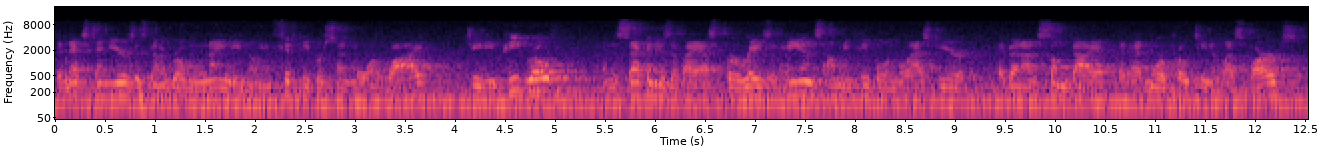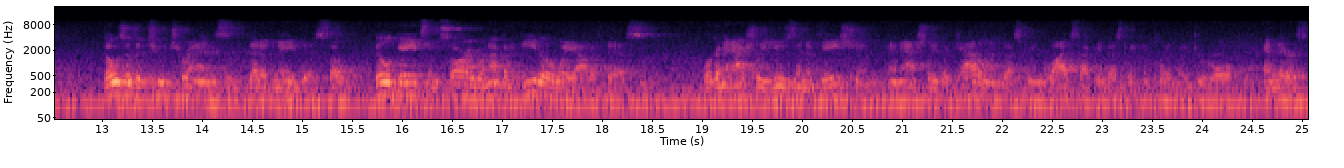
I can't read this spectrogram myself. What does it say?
The next 10 years, it's going to grow 90 million, 50% more. Why? GDP growth. And the second is if I ask for a raise of hands, how many people in the last year have been on some diet that had more protein and less carbs? Those are the two trends that have made this. So, Bill Gates, I'm sorry, we're not going to eat our way out of this. We're going to actually use innovation, and actually, the cattle industry and the livestock industry can play a major role. And there's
